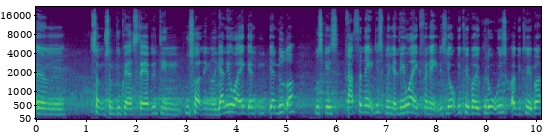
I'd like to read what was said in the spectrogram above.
Øh, som, som du kan erstatte din husholdning med. Jeg lever ikke, jeg, jeg lyder måske ret fanatisk, men jeg lever ikke fanatisk. Jo, vi køber økologisk, og vi køber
